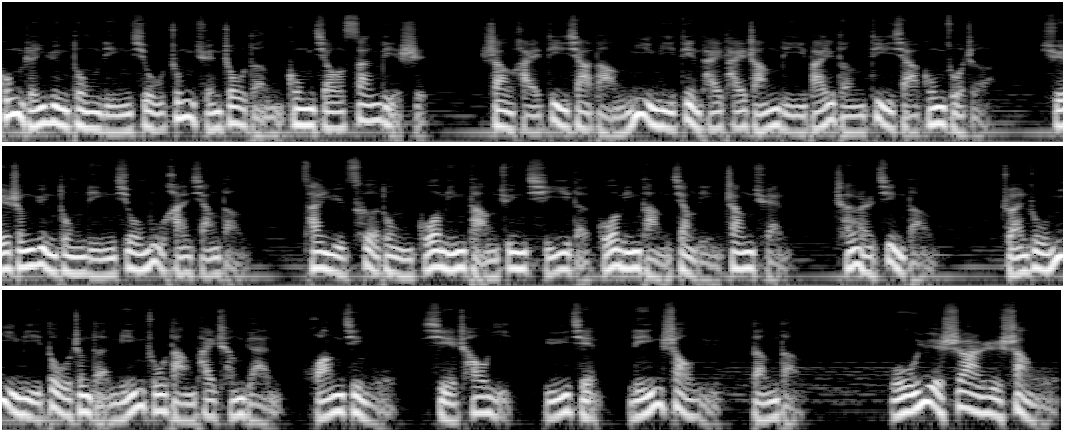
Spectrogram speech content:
工人运动领袖钟全洲等公交三烈士，上海地下党秘密电台台长李白等地下工作者，学生运动领袖穆汉祥等，参与策动国民党军起义的国民党将领张全、陈尔进等，转入秘密斗争的民主党派成员黄敬武、谢超义、于建、林少宇等等。五月十二日上午，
